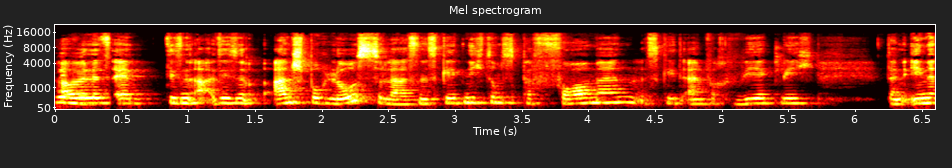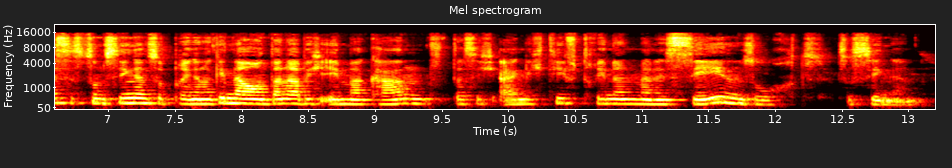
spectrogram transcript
Aber letztendlich diesen, diesen Anspruch loszulassen. Es geht nicht ums Performen. Es geht einfach wirklich dein Innerstes zum Singen zu bringen. Und genau, und dann habe ich eben erkannt, dass ich eigentlich tief drinnen meine Sehnsucht zu singen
